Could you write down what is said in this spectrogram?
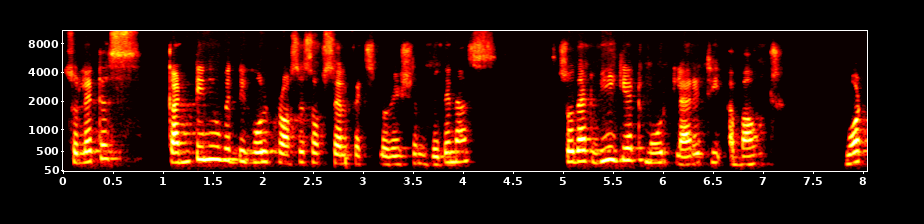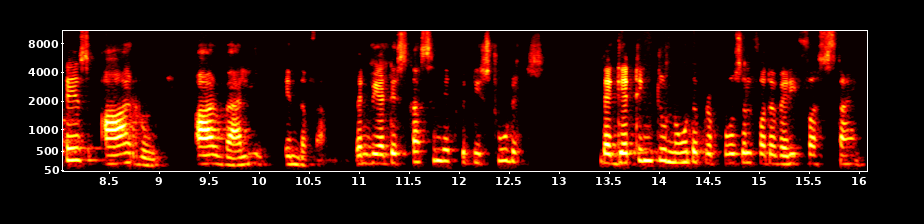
So let us continue with the whole process of self-exploration within us so that we get more clarity about what is our role, our value in the family. When we are discussing it with the students, they're getting to know the proposal for the very first time.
